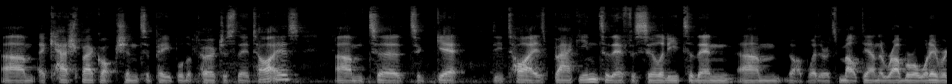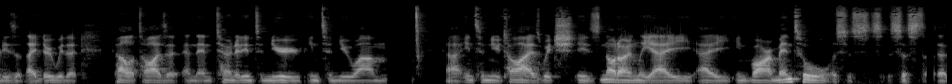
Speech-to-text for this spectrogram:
um, a cashback option to people that purchase their tires um, to to get the tires back into their facility to then um, whether it's melt down the rubber or whatever it is that they do with it, pelletize it, and then turn it into new into new um, uh, into new tires, which is not only a a environmental a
